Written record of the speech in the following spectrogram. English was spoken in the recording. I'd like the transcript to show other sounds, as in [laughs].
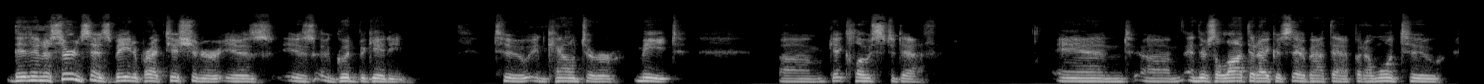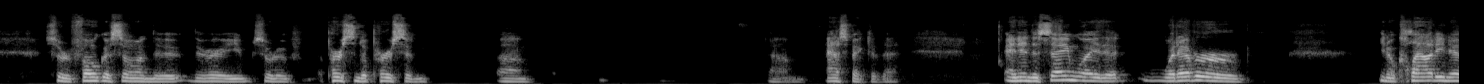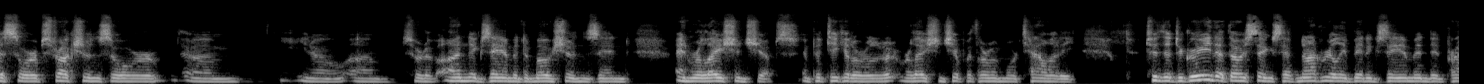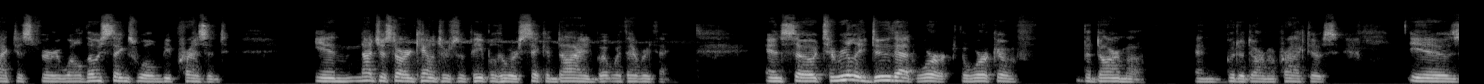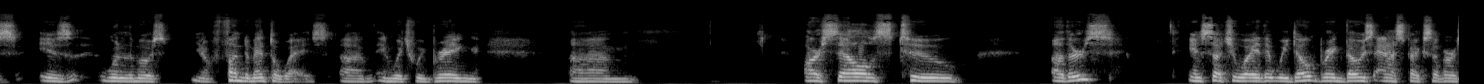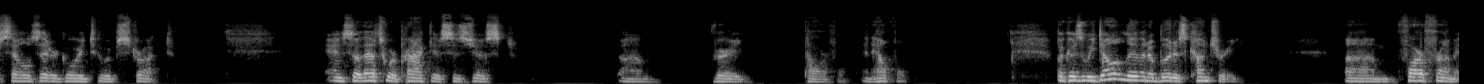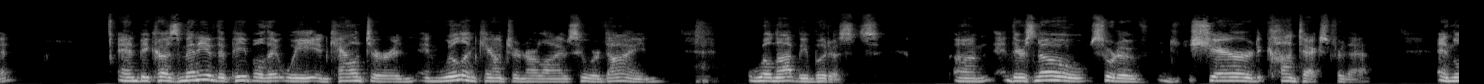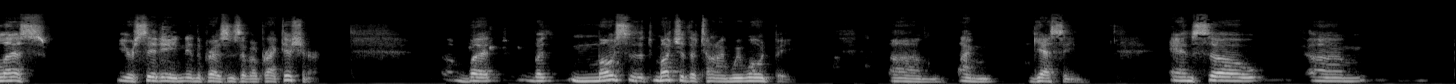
that in a certain sense, being a practitioner is is a good beginning to encounter, meet, um, get close to death, and um, and there's a lot that I could say about that, but I want to sort of focus on the the very sort of person to person aspect of that. And in the same way that whatever you know cloudiness or obstructions or um, you know um, sort of unexamined emotions and and relationships in particular relationship with our own mortality. To the degree that those things have not really been examined and practiced very well those things will be present in not just our encounters with people who are sick and dying but with everything. And so to really do that work the work of the dharma and buddha dharma practice is is one of the most you know fundamental ways um, in which we bring um, ourselves to others in such a way that we don't bring those aspects of ourselves that are going to obstruct. And so that's where practice is just um, very powerful and helpful. Because we don't live in a Buddhist country um, far from it. And because many of the people that we encounter and, and will encounter in our lives who are dying will not be Buddhists. Um, there's no sort of shared context for that unless you're sitting in the presence of a practitioner. But but most of the much of the time we won't be. Um, I'm guessing, and so um,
